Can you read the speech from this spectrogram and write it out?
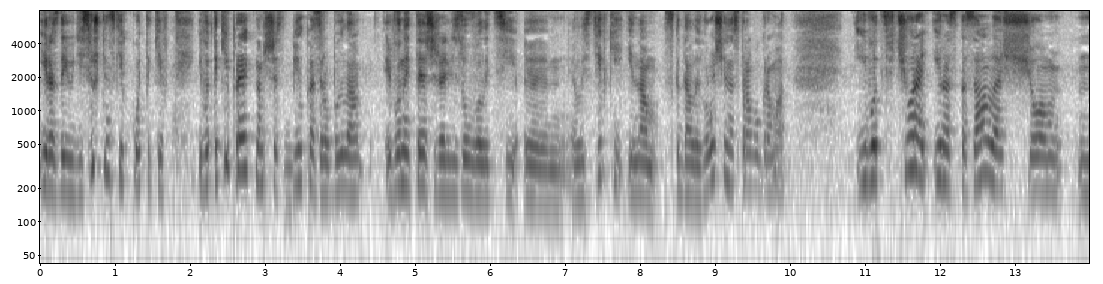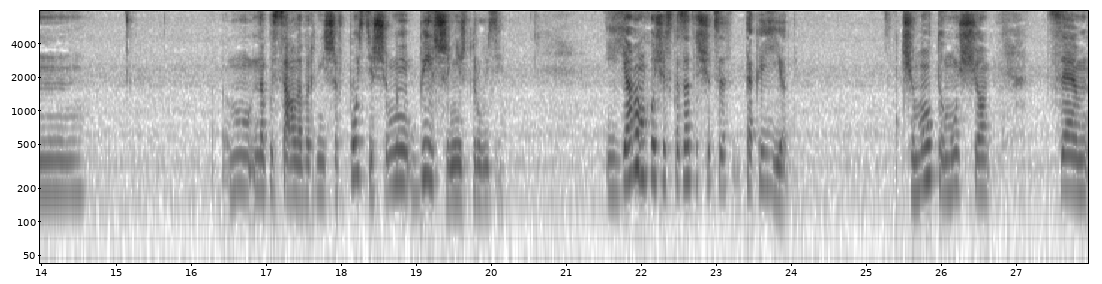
і роздаю дісюшкінських котиків. І от такий проєкт нам ще білка зробила. І вони теж реалізовували ці е, листівки і нам скидали гроші на справу громад. І от вчора Іра сказала, що м, написала верніше в пості, що ми більше, ніж друзі. І я вам хочу сказати, що це так і є. Чому? Тому що це.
